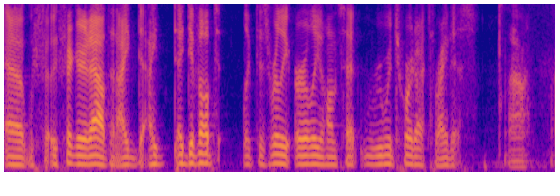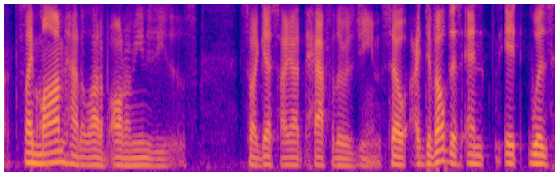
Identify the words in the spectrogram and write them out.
Uh, we, f- we figured it out that I, I I developed like this really early onset rheumatoid arthritis. Ah, that's My mom had a lot of autoimmune diseases, so I guess I got half of those genes. So I developed this, and it was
